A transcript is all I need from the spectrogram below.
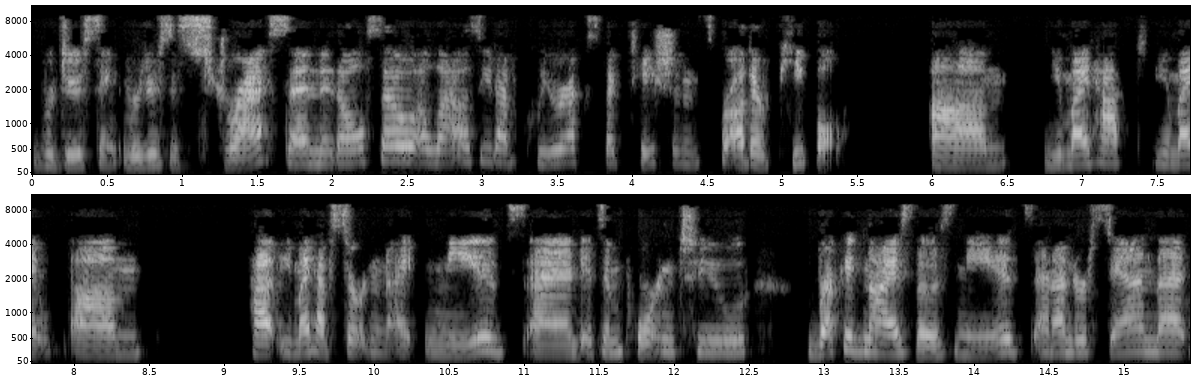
reducing reduces stress, and it also allows you to have clear expectations for other people. Um, you might have you might um, have you might have certain needs, and it's important to recognize those needs and understand that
